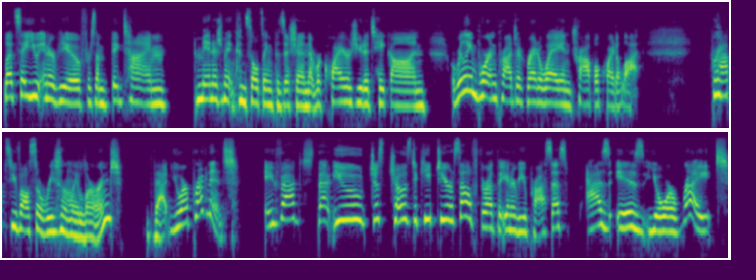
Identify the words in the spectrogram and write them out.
Let's say you interview for some big time management consulting position that requires you to take on a really important project right away and travel quite a lot. Perhaps you've also recently learned that you are pregnant, a fact that you just chose to keep to yourself throughout the interview process, as is your right.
